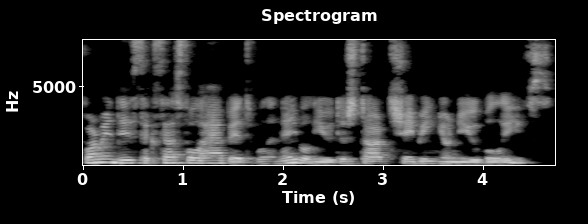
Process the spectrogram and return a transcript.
Forming this successful habit will enable you to start shaping your new beliefs.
